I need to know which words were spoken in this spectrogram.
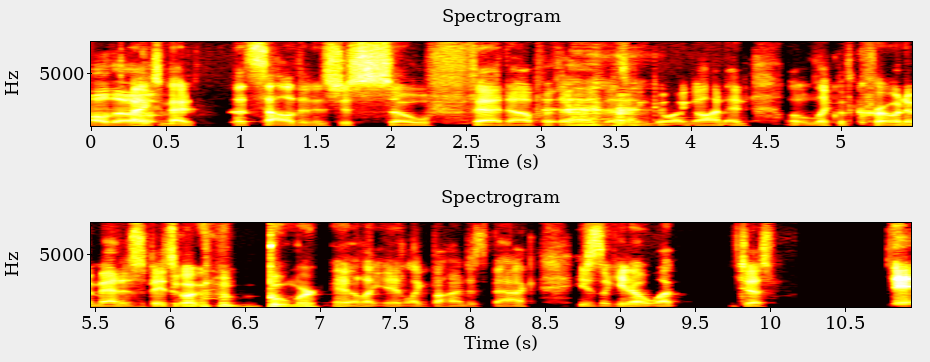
although I just imagine that Saladin is just so fed up with everything that's been going on, and uh, like with Crow and Amanda, just basically going boomer, and like it, like behind his back. He's like, you know what? Just yeah.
